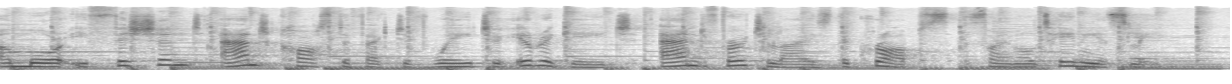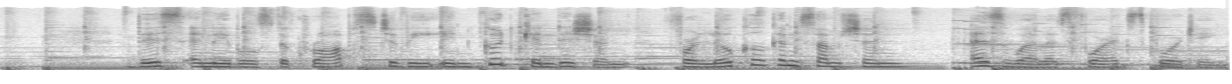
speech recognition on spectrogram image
a more efficient and cost-effective way to irrigate and fertilize the crops simultaneously. This enables the crops to be in good condition for local consumption as well as for exporting.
